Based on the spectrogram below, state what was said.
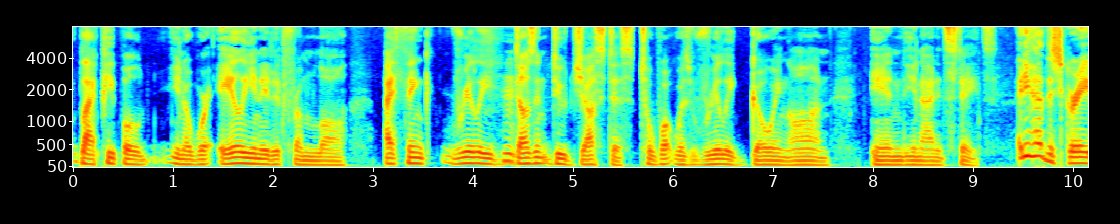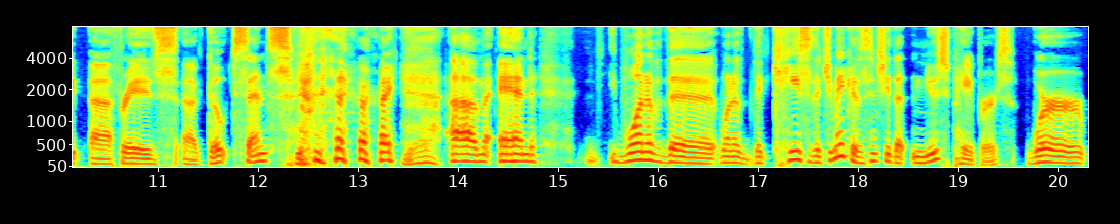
black people, you know, were alienated from law, I think really hmm. doesn't do justice to what was really going on in the United States. And you have this great uh, phrase, uh, goat sense, yeah. right? Yeah. Um, and one of the one of the cases that you make is essentially that newspapers were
